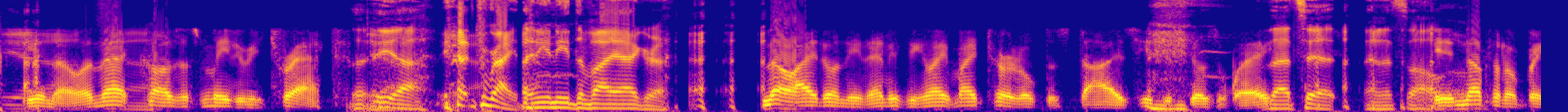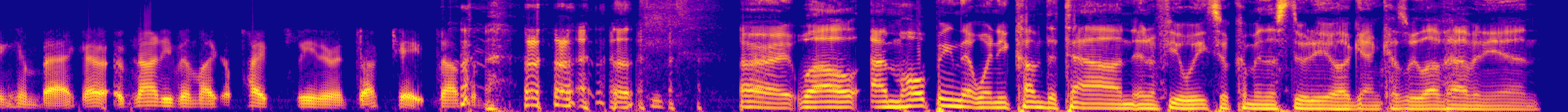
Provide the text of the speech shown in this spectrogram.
thing, you know, and that causes me to retract. Uh, yeah. yeah, right. Then you need the Viagra. No, I don't need anything. Like my turtle just dies; he just goes away. That's it, and it's all. Nothing will bring him back. I, not even like a pipe cleaner and duct tape. Nothing. All right. Well, I'm hoping that when you come to town in a few weeks, you'll come in the studio again because we love having you in.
